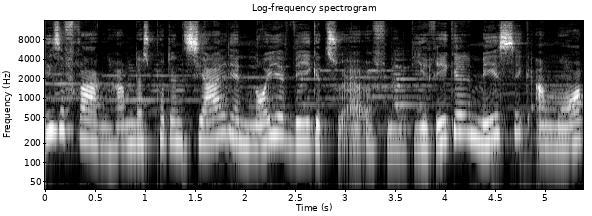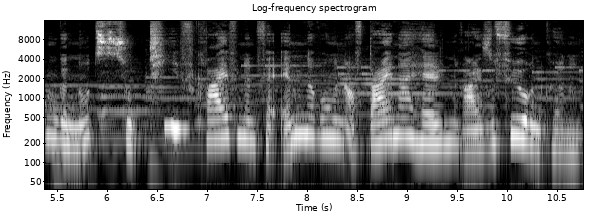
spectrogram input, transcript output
Diese Fragen haben das Potenzial, dir neue Wege zu eröffnen, die regelmäßig am Morgen genutzt zu tiefgreifenden Veränderungen auf deiner Heldenreise führen können.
